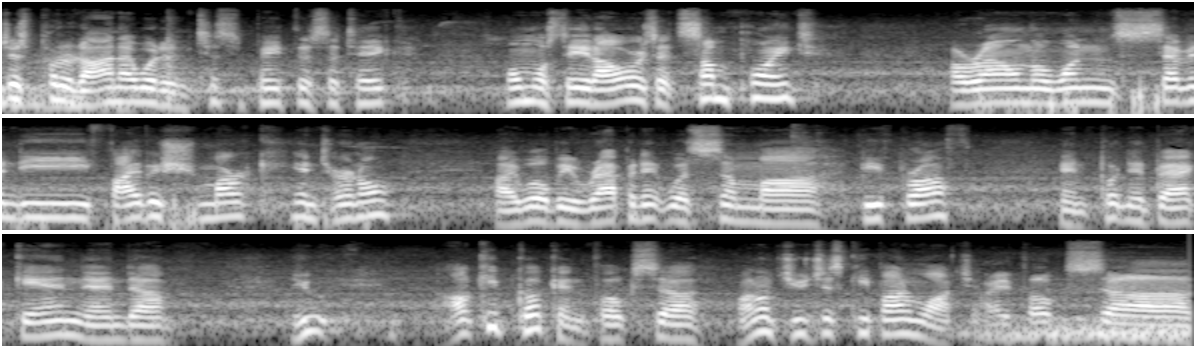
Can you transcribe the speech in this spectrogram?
Just put it on. I would anticipate this to take almost eight hours at some point around the 175-ish mark internal. I will be wrapping it with some uh, beef broth and putting it back in. And uh, you, I'll keep cooking, folks. Uh, why don't you just keep on watching? All right, folks. Uh,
